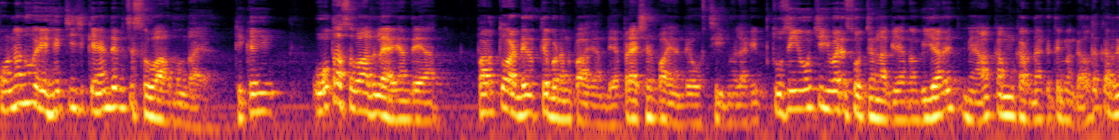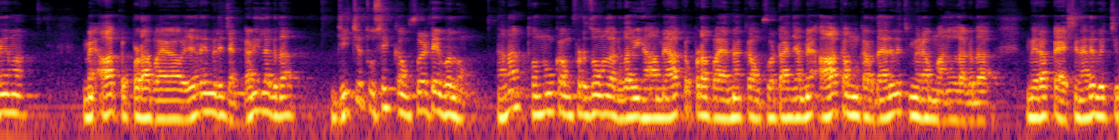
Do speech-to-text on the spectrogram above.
ਉਹਨਾਂ ਨੂੰ ਇਹ ਚੀਜ਼ ਕਹਿਣ ਦੇ ਵਿੱਚ ਸਵਾਦ ਹੁੰਦਾ ਹੈ ਠੀਕ ਹੈ ਜੀ? ਉਹ ਤਾਂ ਸਵਾਦ ਲੈ ਜਾਂਦੇ ਆ ਪਰ ਤੁਹਾਡੇ ਉੱਤੇ ਬੜਨ ਪਾ ਜਾਂਦੇ ਆ ਪ੍ਰੈਸ਼ਰ ਪਾ ਜਾਂਦੇ ਆ ਉਸ ਚੀਜ਼ ਨੂੰ ਲੈ ਕੇ। ਤੁਸੀਂ ਉਹ ਚੀਜ਼ ਬਾਰੇ ਸੋਚਣ ਲੱਗ ਜਾਂਦੇ ਹੋ ਵੀ ਯਾਰ ਮੈਂ ਆਹ ਕੰਮ ਕਰਦਾ ਕਿਤੇ ਮੈਂ ਗਲਤ ਕਰ ਰਿਹਾ ਵਾਂ। ਮੈਂ ਆਹ ਕੱਪੜਾ ਪਾਇਆ ਹੋਇਆ, ਯਾਰ ਇਹ ਮੇਰੇ ਚੰਗਾ ਨਹੀਂ ਲੱਗਦਾ। ਜਿਸ 'ਚ ਤੁਸੀਂ ਕੰਫਰਟੇਬਲ ਹੋ, ਹਨਾ? ਤੁਹਾਨੂੰ ਕੰਫਰਟ ਜ਼ੋਨ ਲੱਗਦਾ ਵੀ ਹਾਂ, ਮੈਂ ਆਹ ਕੱਪੜਾ ਪਾਇਆ, ਮੈਂ ਕੰਫਰਟ ਆ ਜਾਂ ਮੈਂ ਆਹ ਕੰਮ ਕਰਦਾ, ਇਹਦੇ ਵਿੱਚ ਮੇਰਾ ਮਨ ਲੱਗਦਾ, ਮੇਰਾ ਪੈਸ਼ਨ ਇਹਦੇ ਵਿੱਚ,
